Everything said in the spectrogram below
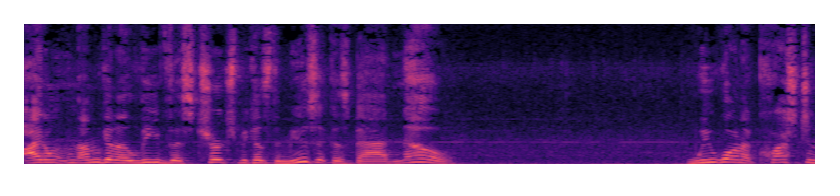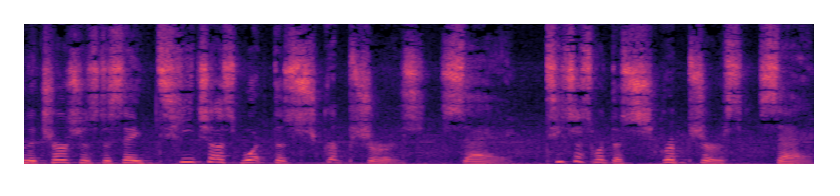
I don't I'm gonna leave this church because the music is bad. No. We want to question the churches to say, teach us what the scriptures say. Teach us what the scriptures say,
